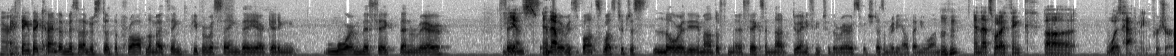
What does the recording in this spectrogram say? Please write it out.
I think they kind of misunderstood the problem. I think people were saying they are getting more mythic than rare things, Yes, and and, that- their response was to just lower the amount of mythics and not do anything to the rares, which doesn't really help anyone. hmm And that's what I think uh, was happening for sure.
